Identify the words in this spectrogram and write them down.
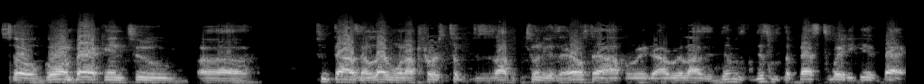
So going back into uh, 2011, when I first took this opportunity as an aerostat operator, I realized that this was this was the best way to give back.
